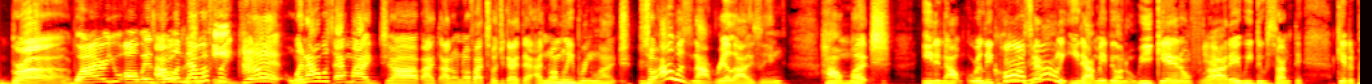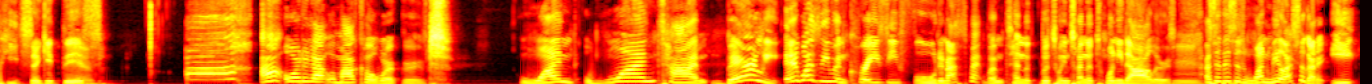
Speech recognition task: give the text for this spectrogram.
Bruh. Why are you always broke? I will never forget when I was at my job. I, I don't know if I told you guys that I normally bring lunch, so Mm-hmm. I was not realizing how much eating out really costs. I only eat out maybe on a weekend on Mm-hmm. Yeah. Friday. We do something, get a pizza, get this. Uh, I ordered out with my coworkers. One one time, barely. It wasn't even crazy food, and I spent from ten to, between ten to twenty dollars. Mm. I said, "This is one meal. I still got to eat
